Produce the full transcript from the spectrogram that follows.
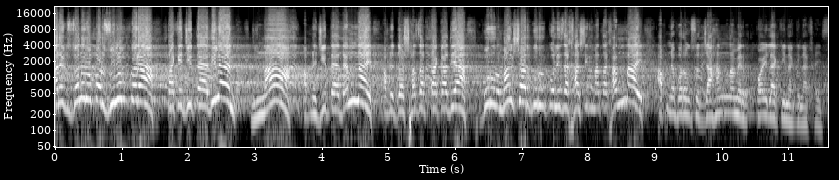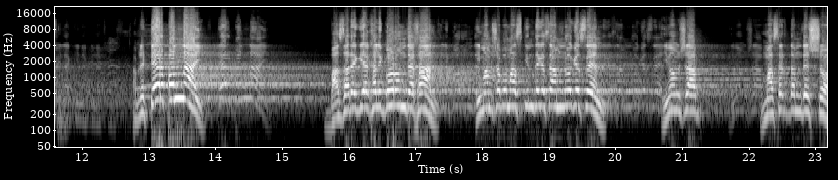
আরেকজনের উপর জুলুম করা তাকে জিতায় দিলেন। না, আপনি জিতায় দেন নাই, আপনি দশ হাজার টাকা দিয়া গরুর মাংস আর গরুর কলিজা খাসির মাথা খান নাই, আপনি বরংস জাহান নামের কয়লা কিনা কিনা খাইছেন। আপনি টের পান নাই? বাজারে গিয়া খালি গরম দেখান। ইমাম সাহেব মাছ কিনতে গেছে আপনিও গেছেন। ইমাম সাহেব মাছের দাম দেড়শো।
